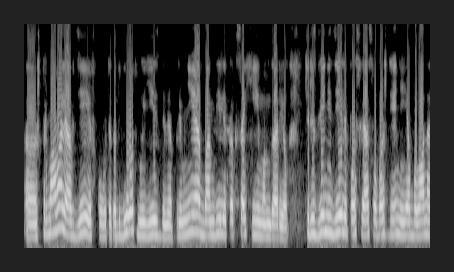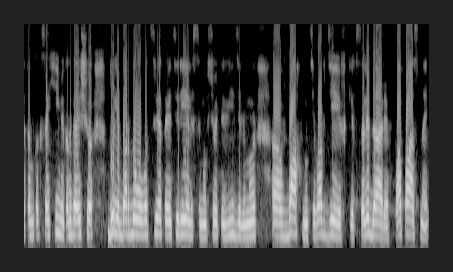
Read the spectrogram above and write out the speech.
э, штурмовали Авдеевку, вот этот год мы ездили, при мне бомбили Коксахим, он горел. Через две недели после освобождения я была на этом Коксахиме, когда еще были бордового цвета эти рельсы, мы все это видели, мы э, в Бахмуте, в Авдеевке, в Солидаре, в Попасной,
